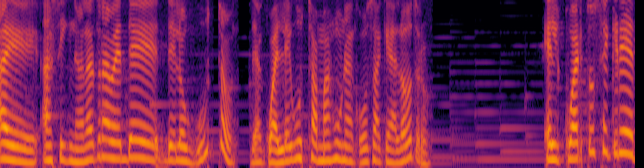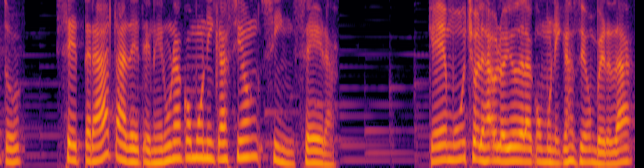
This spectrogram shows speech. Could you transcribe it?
eh, asignar a través de, los gustos, de a cuál le gusta más una cosa que al otro. El cuarto secreto se trata de tener una comunicación sincera. Que mucho les hablo yo de la comunicación, ¿verdad?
